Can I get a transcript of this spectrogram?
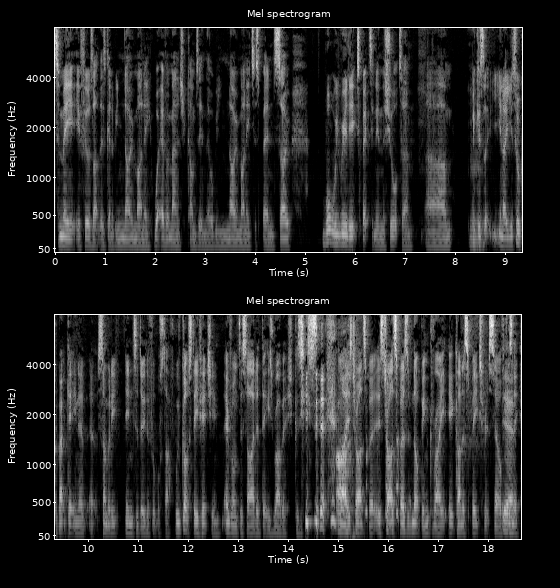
To me, it feels like there's going to be no money. Whatever manager comes in, there will be no money to spend. So, what are we really expecting in the short term? Um, hmm. because mm. you know you talk about getting a, somebody in to do the football stuff. We've got Steve Hitchen. Everyone's decided that he's rubbish because he's oh. like his transfer his transfers have not been great. It kind of speaks for itself, yeah. doesn't it?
